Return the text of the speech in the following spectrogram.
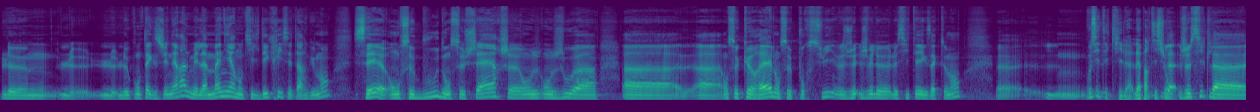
le, le, contexte général, mais la manière dont il décrit cet argument, c'est euh, on se boude, on se cherche, on, joue à, On se querelle, on se poursuit. Je, vais le, citer exactement. Euh, Vous citez qui, là? La partition Je cite l'argument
